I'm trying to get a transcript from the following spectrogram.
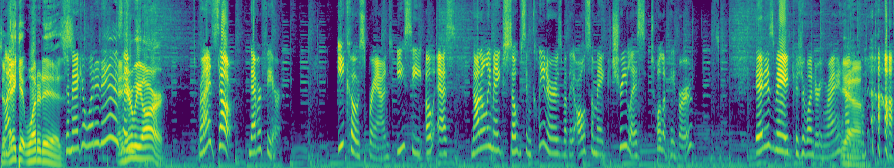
to like- make it what it is. to make it what it is. and here we are. Right? So, never fear. Ecos brand, E C O S, not only makes soaps and cleaners, but they also make treeless toilet paper. It is made, because you're wondering, right? Yeah.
